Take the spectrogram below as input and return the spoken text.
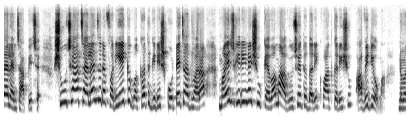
ચેલેન્જ આપી છે. શું છે આ ચેલેન્જ અને ફરી એક વખત ગિરીશ કોટેચા દ્વારા મહેશગીરીને શું કહેવામાં આવ્યું છે તે દરેક વાત કરીશું આ વિડીયોમાં. નમસ્કાર.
